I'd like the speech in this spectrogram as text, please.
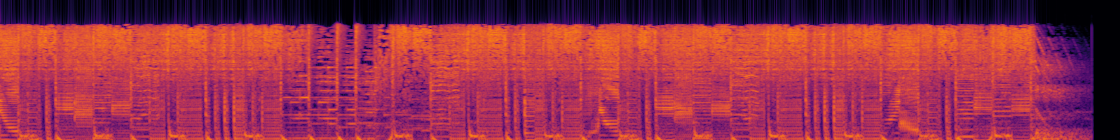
Bye.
